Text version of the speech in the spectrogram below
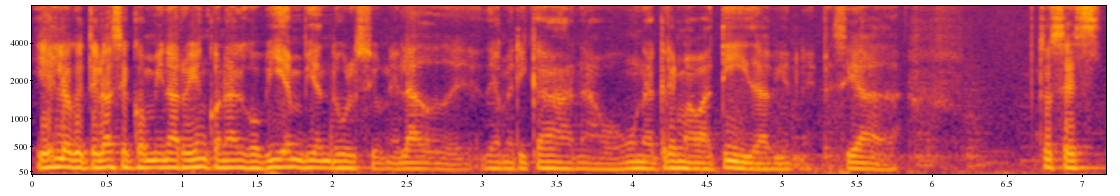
Y es lo que te lo hace combinar bien con algo bien, bien dulce, un helado de, de americana o una crema batida bien especiada. Entonces,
